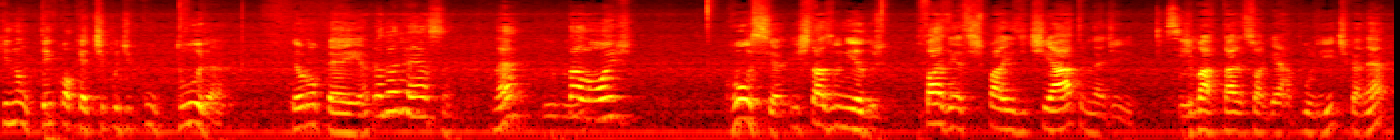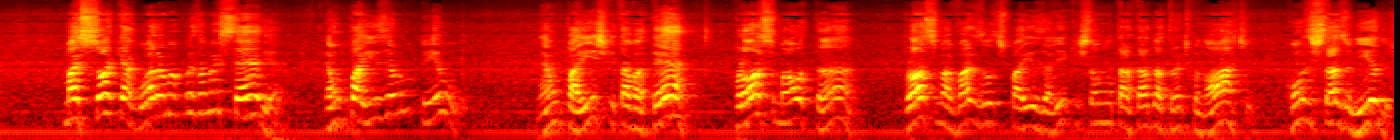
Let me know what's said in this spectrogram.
Que não tem qualquer tipo de cultura europeia. A verdade é essa. Né? Uhum. Tá longe. Rússia e Estados Unidos fazem esses países de teatro, né? De, Sim. de batalha, sua guerra política, né? Mas só que agora é uma coisa mais séria. É um país europeu. Né? Um país que estava até próximo à OTAN, próximo a vários outros países ali que estão no Tratado do Atlântico Norte, com os Estados Unidos.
